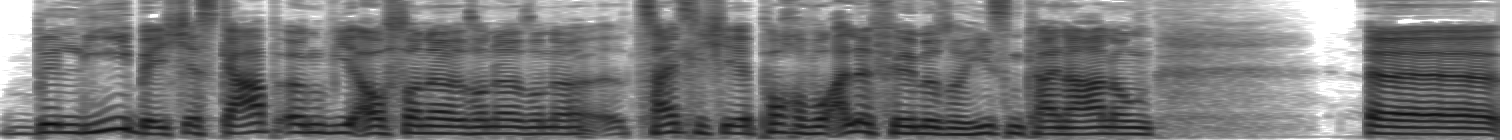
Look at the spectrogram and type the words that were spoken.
beliebig. Es gab irgendwie auch so eine, so eine, so eine zeitliche Epoche, wo alle Filme so hießen, keine Ahnung, äh,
